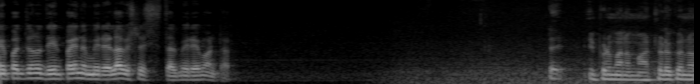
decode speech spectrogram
నేపథ్యంలో దీనిపైన మీరు ఎలా విశ్లేషిస్తారు? మీరేమంటారు? అంటే ఇప్పుడు మనం మాట్లాడుకున్న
